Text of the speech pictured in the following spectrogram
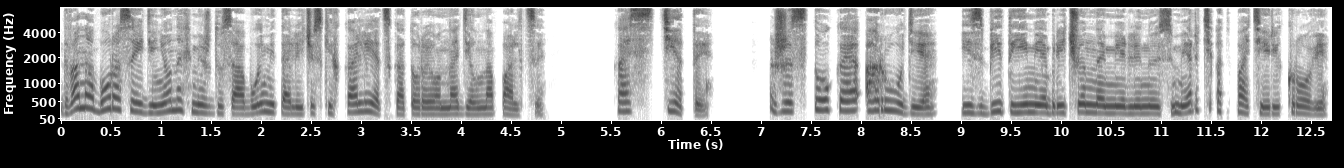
Два набора соединенных между собой металлических колец, которые он надел на пальцы. Кастеты. Жестокое орудие, избитый ими обречен на медленную смерть от потери крови.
